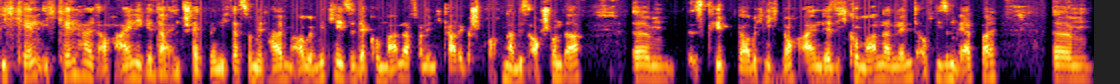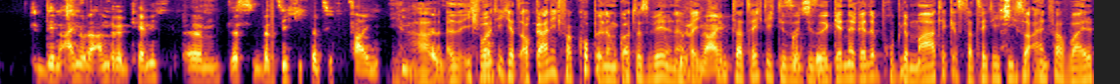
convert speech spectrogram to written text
Ich kenne ich kenn halt auch einige da im Chat, wenn ich das so mit halbem Auge mitlese. Der Commander, von dem ich gerade gesprochen habe, ist auch schon da. Ähm, es gibt, glaube ich, nicht noch einen, der sich Commander nennt auf diesem Erdball. Ähm, den einen oder anderen kenne ich. Ähm, das wird sich, wird sich zeigen. Ja, also ich wollte dich jetzt auch gar nicht verkuppeln, um Gottes Willen, aber ich finde tatsächlich diese, diese generelle Problematik ist tatsächlich nicht so einfach, weil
